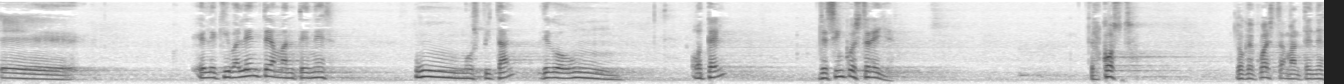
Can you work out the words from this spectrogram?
eh, el equivalente a mantener un hospital, digo, un hotel de cinco estrellas, el costo, lo que cuesta mantener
